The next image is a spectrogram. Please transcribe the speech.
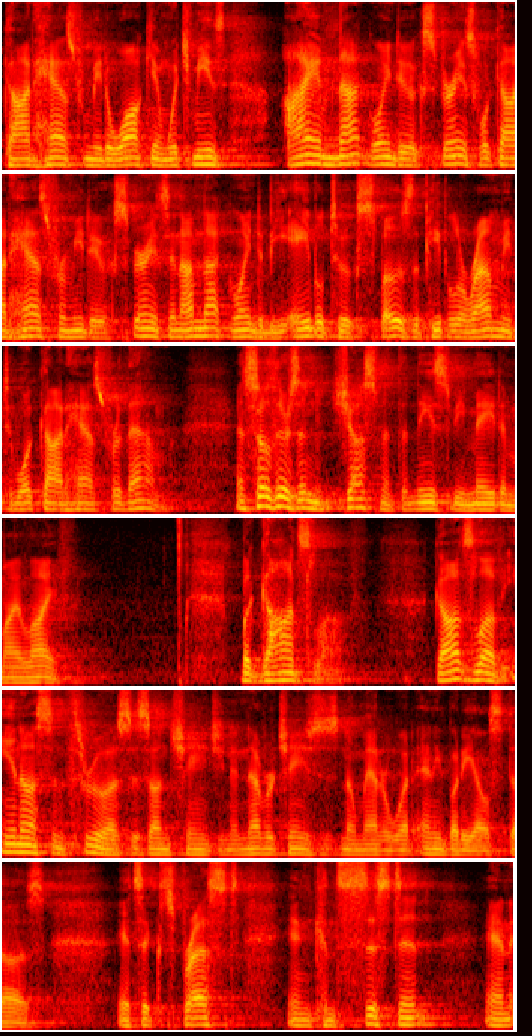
God has for me to walk in, which means I am not going to experience what God has for me to experience, and I'm not going to be able to expose the people around me to what God has for them. And so there's an adjustment that needs to be made in my life. But God's love, God's love in us and through us is unchanging and never changes no matter what anybody else does. It's expressed in consistent and,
